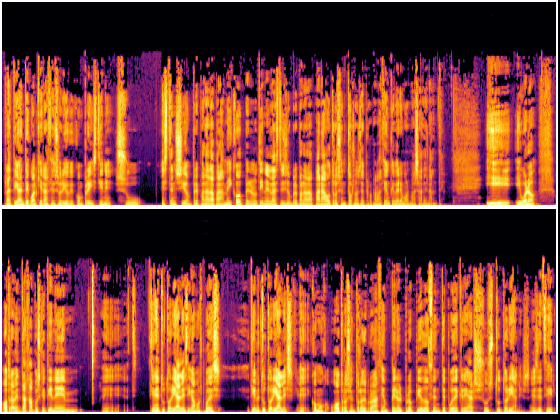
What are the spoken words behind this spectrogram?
prácticamente cualquier accesorio que compréis tiene su extensión preparada para MakeCode, pero no tiene la extensión preparada para otros entornos de programación que veremos más adelante. Y, y bueno, otra ventaja, pues que tiene, eh, tiene tutoriales, digamos, puedes tiene tutoriales eh, como otros entornos de programación, pero el propio docente puede crear sus tutoriales. Es decir,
